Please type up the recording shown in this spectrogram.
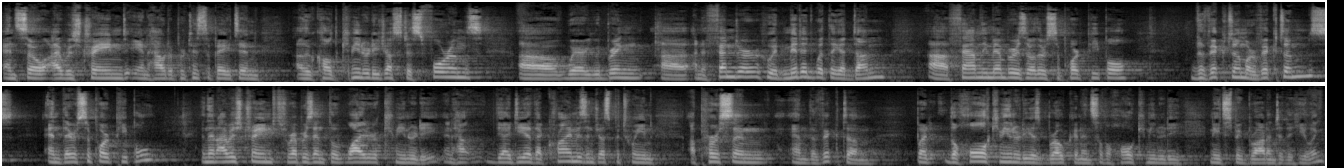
And so I was trained in how to participate in uh, called community justice forums, uh, where you would bring uh, an offender who admitted what they had done, uh, family members or other support people, the victim or victims, and their support people. And then I was trained to represent the wider community and how the idea that crime isn't just between a person and the victim, but the whole community is broken, and so the whole community needs to be brought into the healing.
